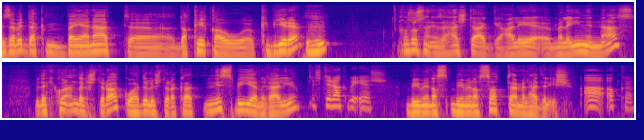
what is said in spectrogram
إذا بدك بيانات آه، دقيقة وكبيرة. خصوصا إذا هاشتاج عليه ملايين الناس بدك يكون عندك اشتراك وهدول الاشتراكات نسبيا غالية اشتراك بإيش؟ بمنص بمنصات تعمل هذا الإشي آه okay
